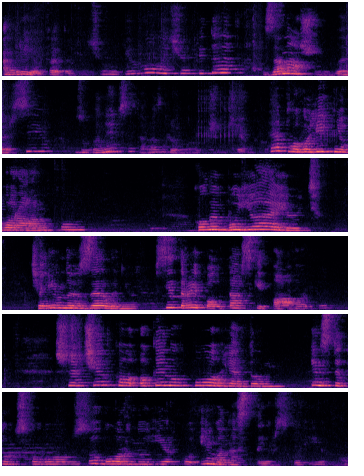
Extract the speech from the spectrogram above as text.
Андрія Федоровича Лук'яновича, і де, за нашою версією, зупинився Тарас Григорович Шевченко. Теплого літнього ранку, коли буяють чарівною зеленю всі три полтавські пагорби, Шевченко окинув поглядом Інститутську гору, Соборну гірку і Монастирську гірку.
